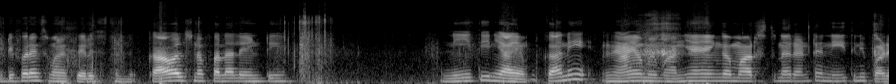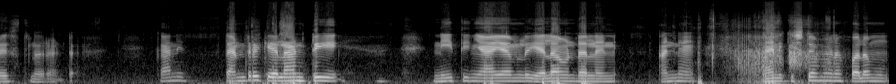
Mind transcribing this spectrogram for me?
ఈ డిఫరెన్స్ మనకు తెలుస్తుంది. కావాల్సిన ఫలాలు ఏంటి? నీతి న్యాయం. కానీ న్యాయం ఏమో అన్యాయంగా మారుస్తున్నారంటే నీతిని పడేస్తున్నారంట. కానీ తండ్రికి ఎలాంటి నీతి న్యాయంలో ఎలా ఉండాలని అన్న ఆయనకి ఇష్టమైన ఫలము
